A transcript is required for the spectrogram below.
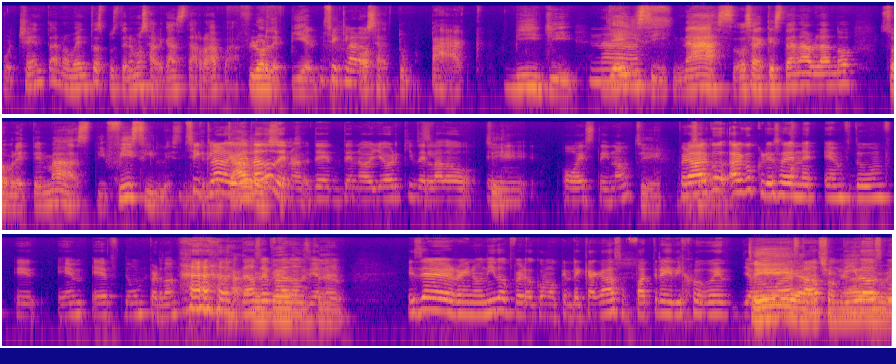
80, 90, pues tenemos al gangsta rap a flor de piel. sí, claro. O sea, Tupac, Biggie. Jay-Z, Nas, o sea, que están hablando sobre temas difíciles. sí, claro, y del lado de, Nueva York y del lado Sí. eh, oeste, ¿no? Sí. Pero sea, algo, algo curioso en MF Doom, eh, MF Doom, perdón, no sé pronunciar. Es de Reino Unido, pero como que le cagaba a su patria y dijo, güey, yo Sí, voy a Estados chingada, Unidos, güey,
